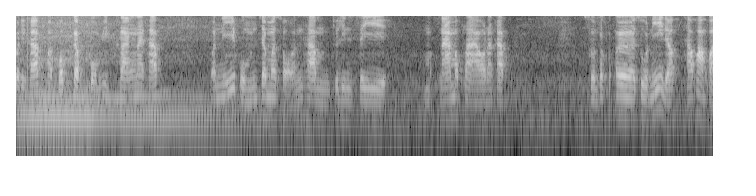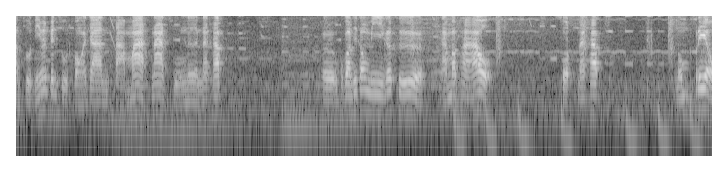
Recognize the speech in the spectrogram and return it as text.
วัสดีครับมาพบกับผมอีกครั้งนะครับ วันนี้ผมจะมาสอนทำจุลินทรีย์น้ำมะพร้าวนะครับ ส่วนเออสูตรนี้เดี๋ยวเท้าความก่อนสูตรนี้มันเป็นสูตรของอาจารย์สามารถนาดสูงเนินนะครับเอออุปกรณ์ที่ต้องมีก็คือน้ำมะพร้าวสดนะครับ นมเปรี้ยว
